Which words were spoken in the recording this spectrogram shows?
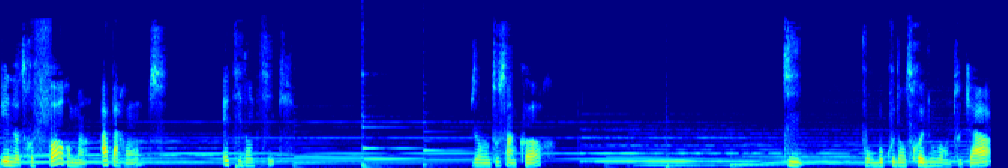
et notre forme apparente est identique. Nous avons tous un corps qui, pour beaucoup d'entre nous en tout cas,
